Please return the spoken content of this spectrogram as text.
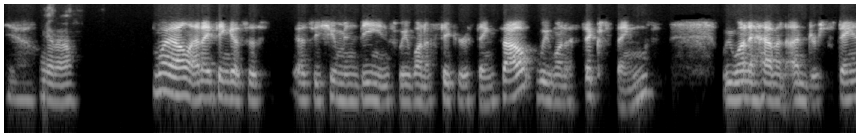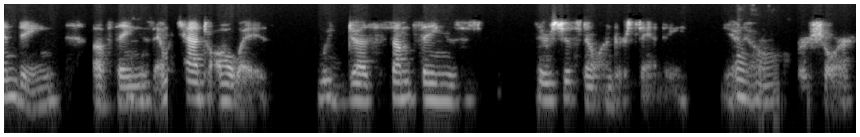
Yeah. You know? Well, and I think as a, as a human beings, we want to figure things out. We want to fix things. We want to have an understanding of things mm-hmm. and we can't always. We just, some things, there's just no understanding you know, mm-hmm. for sure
